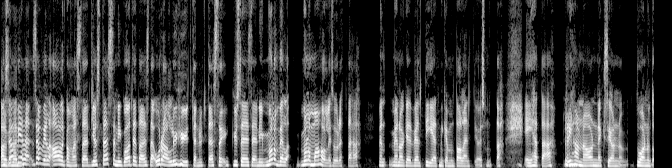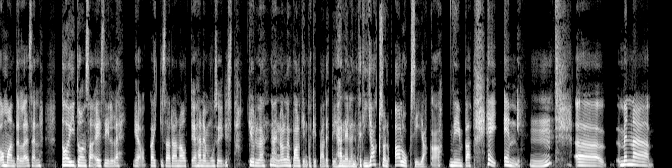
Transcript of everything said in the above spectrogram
alkanut... on vielä, se on vielä alkamassa, että jos tässä niin otetaan sitä uran lyhyyttä nyt tässä kyseeseen, niin mulla on, vielä, mulla on mahdollisuudet tähän. Mä en, oikein vielä tiedä, että mikä mun talentti olisi, mutta ei hätää. Rihanna onneksi on tuonut oman tällaisen taitonsa esille ja kaikki saadaan nauttia hänen musiikistaan. Kyllä, näin ollen palkintokin päätettiin hänelle nyt heti jakson aluksi jakaa. Niinpä. Hei, Emmi. Mm. Öö, mennään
